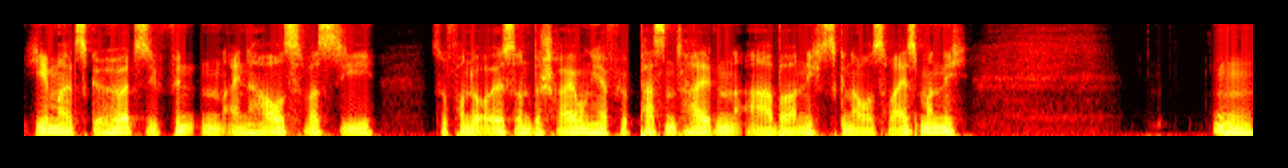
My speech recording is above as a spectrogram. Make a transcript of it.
jemals gehört. Sie finden ein Haus, was sie so von der äußeren Beschreibung her für passend halten, aber nichts genaues weiß man nicht. Hm,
